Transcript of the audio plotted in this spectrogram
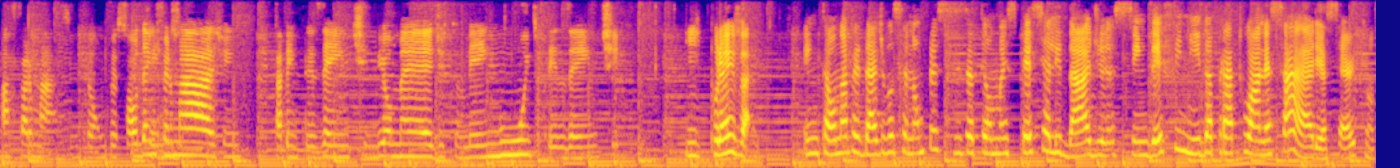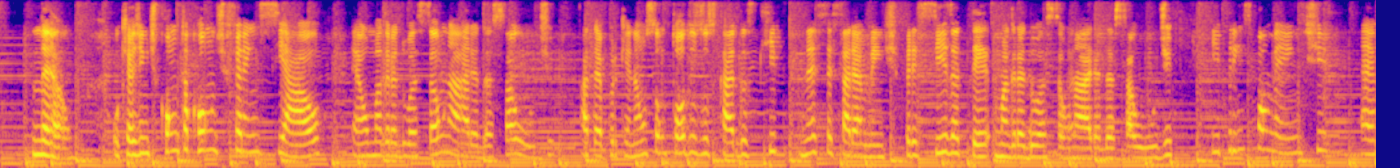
à farmácia. Então, o pessoal da enfermagem está bem presente, biomédico também muito presente e por aí vai. Então, na verdade, você não precisa ter uma especialidade assim definida para atuar nessa área, certo? Não. O que a gente conta como diferencial é uma graduação na área da saúde, até porque não são todos os cargos que necessariamente precisa ter uma graduação na área da saúde e principalmente é,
